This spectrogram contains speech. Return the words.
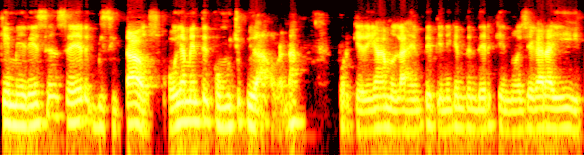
que merecen ser visitados, obviamente con mucho cuidado, ¿verdad? porque digamos, la gente tiene que entender que no es llegar ahí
